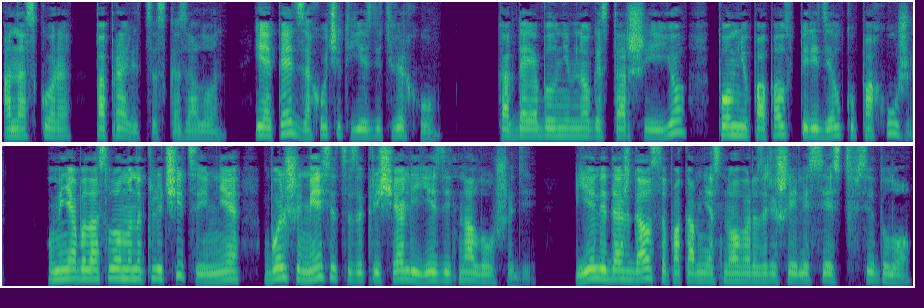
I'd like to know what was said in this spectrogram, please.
Она скоро поправится, сказал он, и опять захочет ездить верхом. Когда я был немного старше ее, помню, попал в переделку похуже. У меня была сломана ключица, и мне больше месяца запрещали ездить на лошади. Еле дождался, пока мне снова разрешили сесть в седло.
